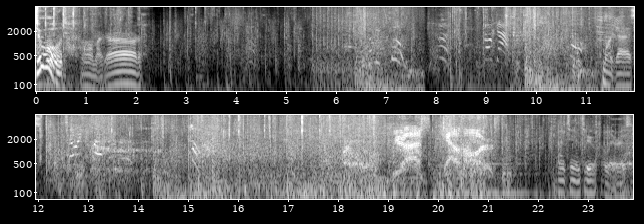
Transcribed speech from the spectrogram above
Dude! Oh my god. Come on, guys. Yes! Kill more! 19 and 2. Hilarious.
